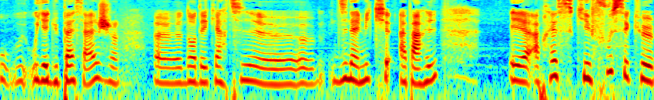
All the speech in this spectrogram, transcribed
Où il y a du passage, euh, dans des quartiers euh, dynamiques à Paris. Et après, ce qui est fou, c'est que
